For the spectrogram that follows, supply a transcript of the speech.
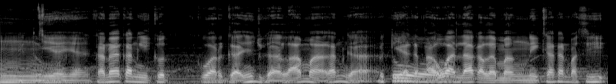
Hmm, gitu. iya ya, karena kan ngikut keluarganya juga lama kan nggak Betul. ya ketahuan lah kalau emang nikah kan pasti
